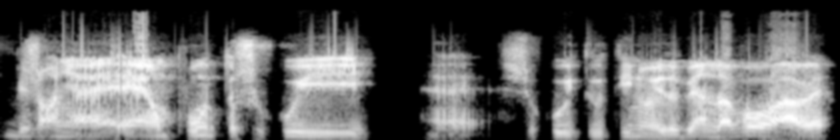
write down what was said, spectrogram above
bisogna, è un punto su cui, eh, su cui tutti noi dobbiamo lavorare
